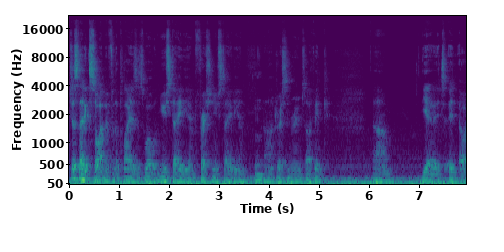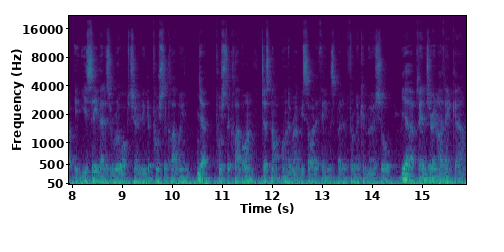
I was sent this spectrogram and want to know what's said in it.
just that excitement for the players as well. New stadium, fresh new stadium, Mm. uh, dressing rooms. I think, um, yeah, it's it, uh, it. You see that as a real opportunity to push the club in, Yeah. push the club on, just not on the rugby side of things, but from a commercial Yeah. Venture. And I think, um,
